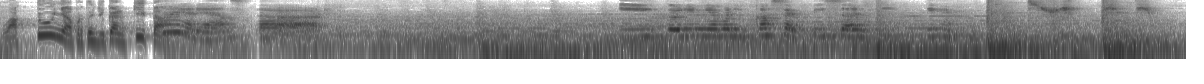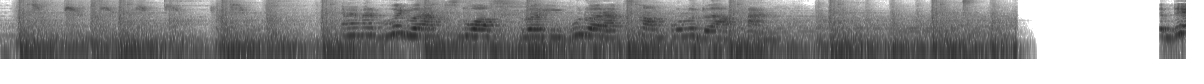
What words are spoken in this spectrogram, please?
waktunya pertunjukan kita. Hai Dexter Kalian menikah sepisan Ih. MMR gue 202 2268 Gede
